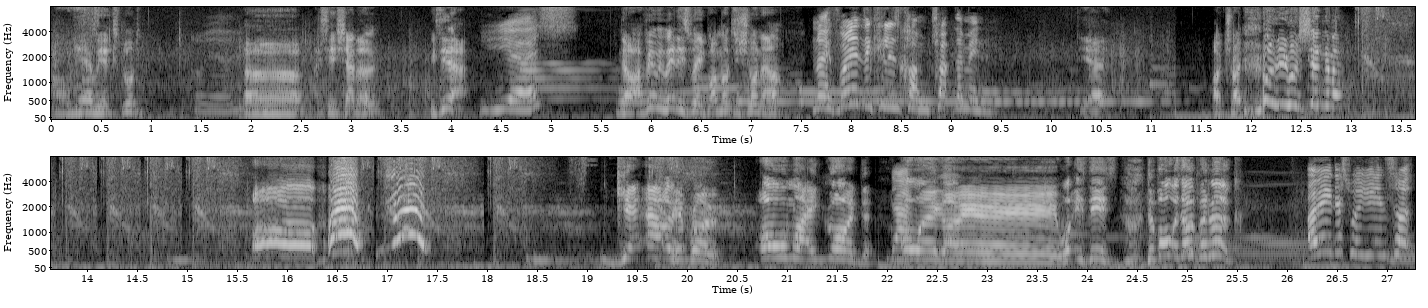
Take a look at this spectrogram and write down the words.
Oh yeah, we explored. Oh yeah. Uh, I see a shadow. You see that? Yes. No, I think we went this way, but I'm not too sure now. No, if one of the killers come, trap them in. Yeah. I'll try. Oh, you were shooting him at. Oh! Ah! Yes! Get out of here, bro! Oh my god! That's oh my god! Hey, What is this? The vault is open. Look, Oh yeah, that's where you insert.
